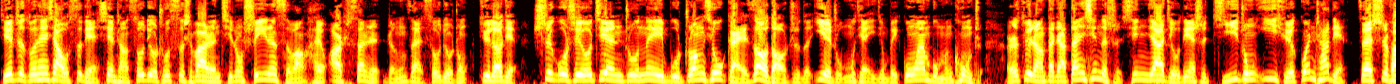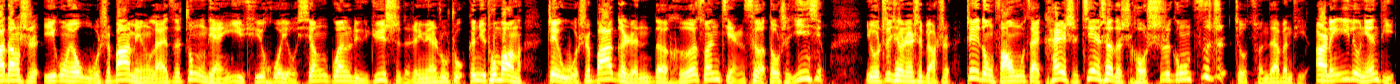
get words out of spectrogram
截至昨天下午四点，现场搜救出四十八人，其中十一人死亡，还有二十三人仍在搜救中。据了解，事故是由建筑内部装修改造导致的，业主目前已经被公安部门控制。而最让大家担心的是，新家酒店是集中医学观察点，在事发当时，一共有五十八名来自重点疫区或有相关旅居史的人员入住。根据通报呢，这五十八个人的核酸检测都是阴性。有知情人士表示，这栋房屋在开始建设的时候，施工资质就存在问题。二零一六年底，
